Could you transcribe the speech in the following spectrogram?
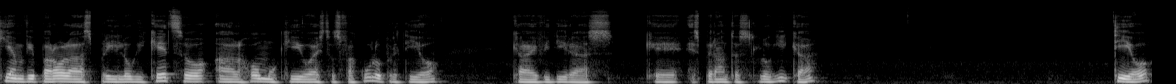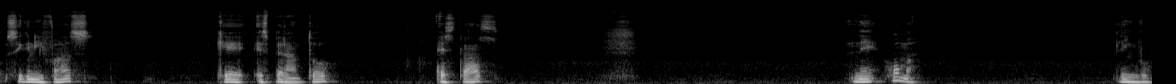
kiam vi parolas pri logicezo al homo kiu estas faculo pri tio, kai vi diras che estas logica, tio signifas che esperanto estas ne homa lingvo.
